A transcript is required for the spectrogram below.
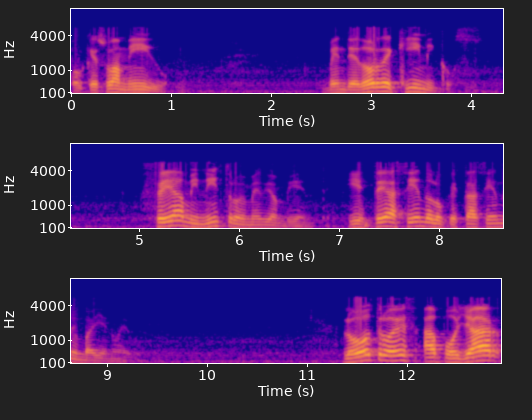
porque es su amigo, vendedor de químicos, sea ministro de medio ambiente y esté haciendo lo que está haciendo en Valle Nuevo. Lo otro es apoyar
